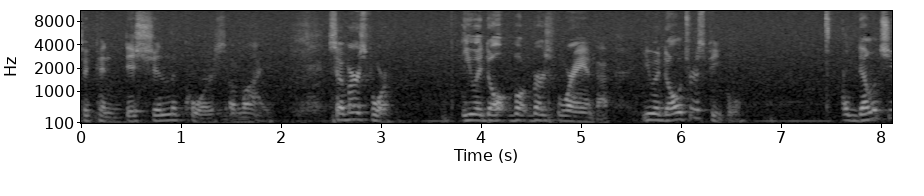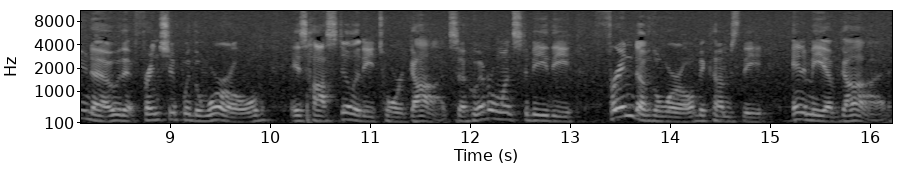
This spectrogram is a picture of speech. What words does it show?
to condition the course of life. So verse four, you adult verse four and five, you adulterous people. Don't you know that friendship with the world is hostility toward God? So whoever wants to be the friend of the world becomes the enemy of God?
